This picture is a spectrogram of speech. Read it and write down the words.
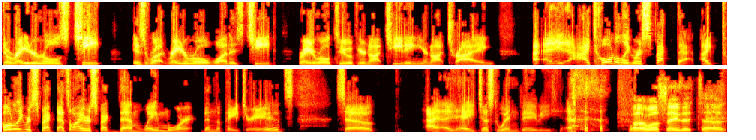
The raider rules cheat is what? Raider rule one is cheat. Raider rule two if you're not cheating you're not trying I, I, totally respect that. I totally respect. That's why I respect them way more than the Patriots. So, I, I hey, just win, baby. well, I will say that uh,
